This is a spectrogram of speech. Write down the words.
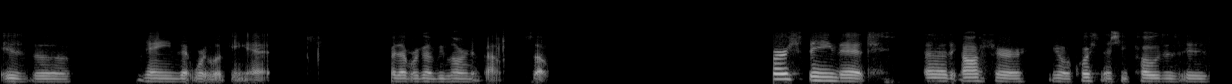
is the name that we're looking at, or that we're going to be learning about. So, first thing that uh, the author, you know, a question that she poses is,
